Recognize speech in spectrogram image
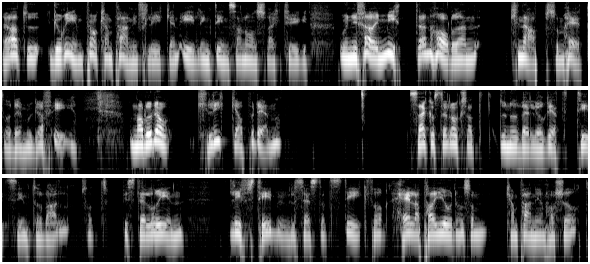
det är att du går in på kampanjfliken i LinkedIns annonsverktyg. Ungefär i mitten har du en knapp som heter demografi. Och när du då klickar på den Säkerställ också att du nu väljer rätt tidsintervall så att vi ställer in livstid. Vi vill se statistik för hela perioden som kampanjen har kört.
